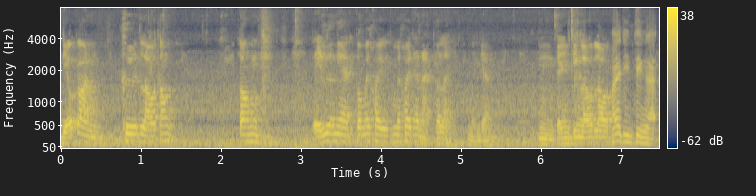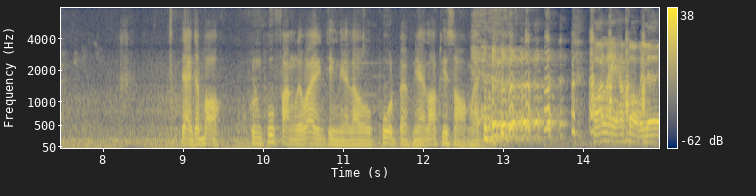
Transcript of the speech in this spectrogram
เดี๋ยวก่อนคือเราต้องต้องไอ้เรื่องเนี้ยก็ไม่ค่อยไม่ค่อยถนัดเท่าไหร่เหมือนกัน อืมแต่จริงๆเราเราไม่จริงๆอะอยากจะบอกคุณผู้ฟังเลยว่าจริง ๆ เนี่ยเราพูดแบบเนี้ยรอบที่สองแล้ว เพราะอะไรครับบอกไปเลย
